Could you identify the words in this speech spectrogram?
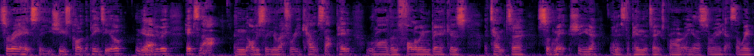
Saraya hits the, she used to call it the PTO in Yeah. WWE, hits that, and obviously the referee counts that pin rather than following Baker's attempt to submit Shida, and it's the pin that takes priority, and Saraya gets the win.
